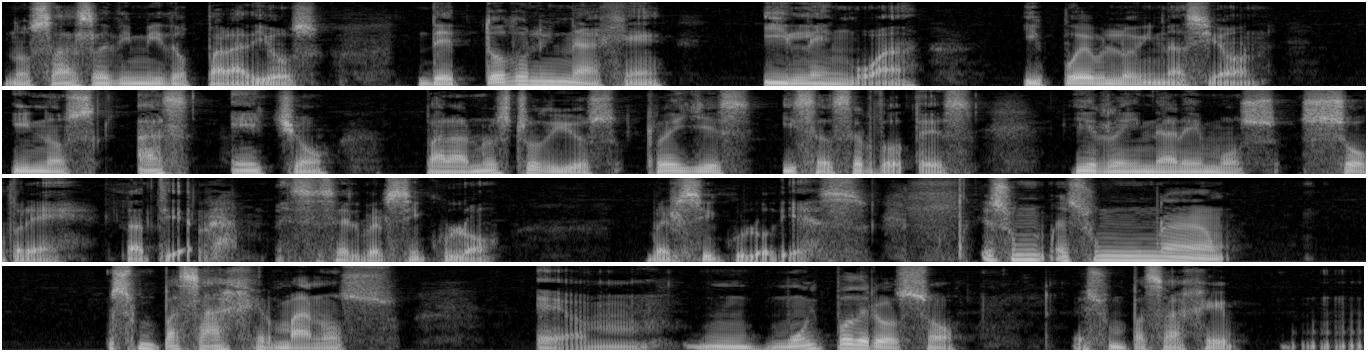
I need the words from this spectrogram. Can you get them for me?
nos has redimido para Dios de todo linaje y lengua y pueblo y nación y nos has hecho para nuestro Dios reyes y sacerdotes, y reinaremos sobre la tierra. Ese es el versículo, versículo 10. Es un, es una, es un pasaje, hermanos, em, muy poderoso. Es un pasaje mm,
